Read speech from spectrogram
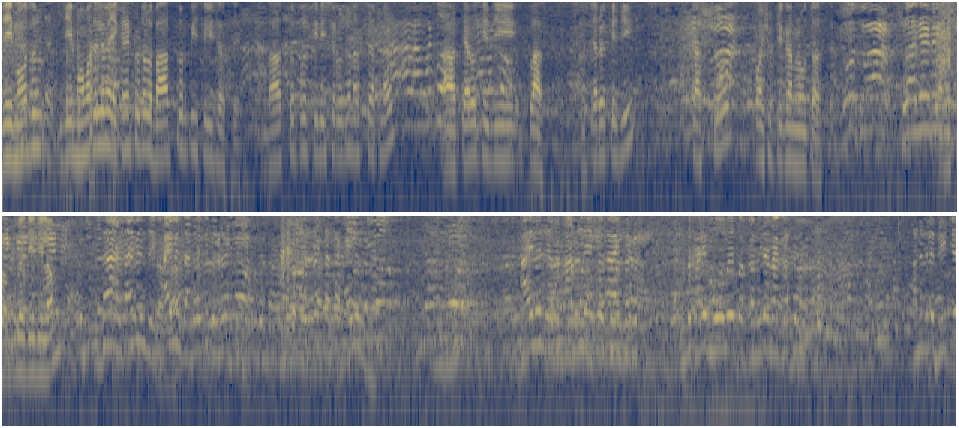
যে মোহাম্মদুল যে মোহাম্মদ আলী ভাই এখানে টোটাল বাহাত্তর পিস ইলিশ আছে। বাহাত্তর পিস ইলিশের ওজন আছে আপনার তেরো কেজি প্লাস তেরো কেজি চারশো পঁয়ষট্টি গ্রামের মতো আছে। আমরা সবগুলো দিয়ে দিলাম। খালি মুহ তো কমিটা না করতে আমি বলে দুইটা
